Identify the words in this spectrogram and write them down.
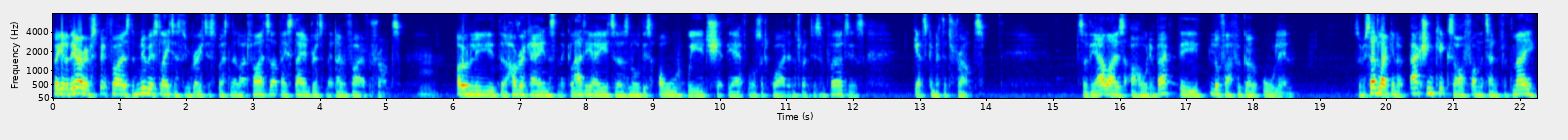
but you know, the RAF Spitfire is the newest, latest, and greatest Western Allied fighter. They stay in Britain. They don't fight over France. Hmm. Only the Hurricanes and the Gladiators and all this old weird shit the Air Force had acquired in the twenties and thirties gets committed to France. So the Allies are holding back. The Luftwaffe go all in. So we said, like you know, action kicks off on the tenth of May.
